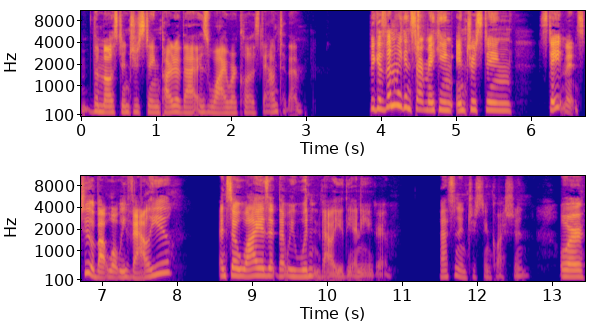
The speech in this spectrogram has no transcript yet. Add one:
the most interesting part of that is why we're closed down to them. Because then we can start making interesting statements too about what we value and so why is it that we wouldn't value the enneagram? That's an interesting question. Or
